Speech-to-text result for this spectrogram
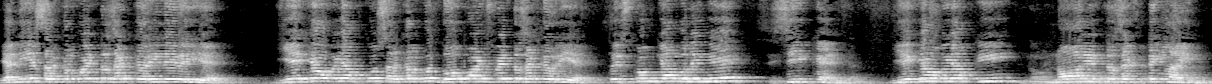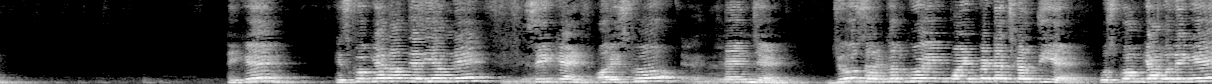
यानी ये सर्कल को इंटरसेक्ट कर ही नहीं रही है। ये क्या हो गई आपको? सर्कल को दो पॉइंट्स पे इंटरसेक्ट कर रही है। तो इसको हम क्या बोलेंगे? सीकेंड ये क्या हो गई आपकी? नॉन इंटरसेक्टिंग लाइन ठीक है? इसको क्या नाम दे दिया हमने? सीकेंड और इसको टेंजेंट जो सर्कल को एक पॉइंट पे टच करती है उसको हम क्या बोलेंगे?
